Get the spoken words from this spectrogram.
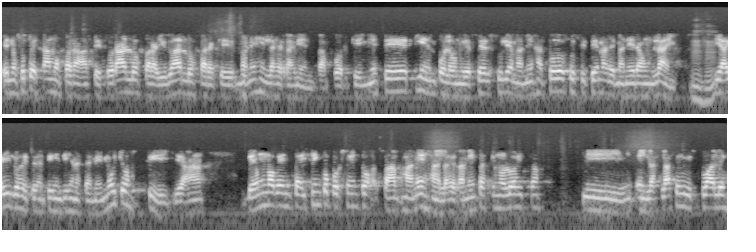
eh, nosotros estamos para asesorarlos, para ayudarlos, para que manejen las herramientas, porque en este tiempo la Universidad de Zulia maneja todo su sistema de manera online. Y ahí los estudiantes indígenas también. Muchos sí, ya de un 95% manejan las herramientas tecnológicas y en las clases virtuales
